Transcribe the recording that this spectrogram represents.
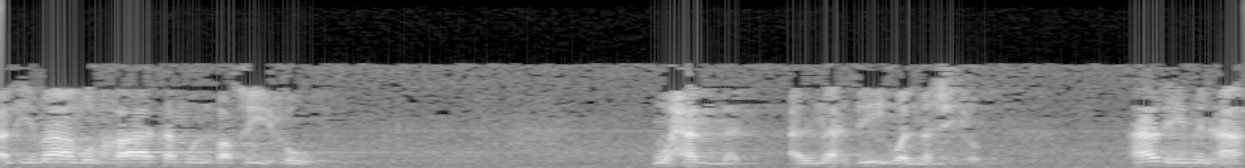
الإمام الخاتم الفصيح. محمد المهدي والمسيح. هذه منها.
